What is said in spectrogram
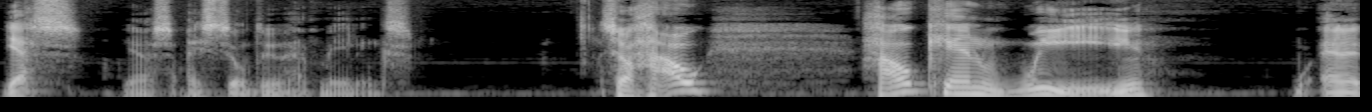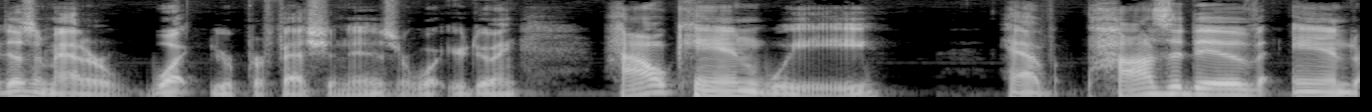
Yes. Yes, I still do have meetings. So how how can we and it doesn't matter what your profession is or what you're doing, how can we have positive and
